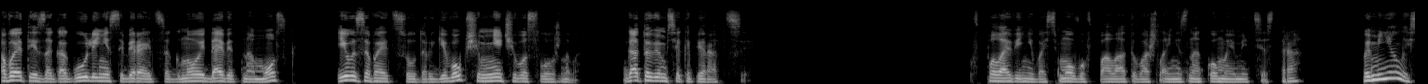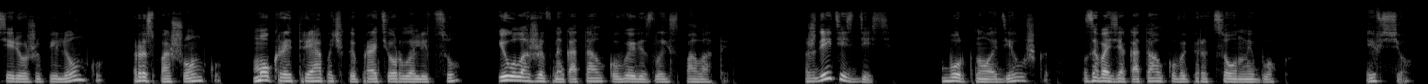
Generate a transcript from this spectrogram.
В этой загогулине собирается гной, давит на мозг и вызывает судороги. В общем, ничего сложного. Готовимся к операции. В половине восьмого в палату вошла незнакомая медсестра, поменяла Сереже пеленку, распашонку, мокрой тряпочкой протерла лицо, и, уложив на каталку, вывезла из палаты. «Ждите здесь», — буркнула девушка, завозя каталку в операционный блок. И все.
